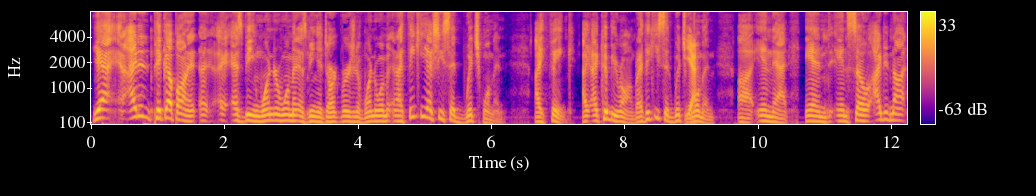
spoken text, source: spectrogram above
Yeah, I didn't pick up on it uh, as being Wonder Woman, as being a dark version of Wonder Woman, and I think he actually said Witch Woman. I think I, I could be wrong, but I think he said Witch Yeah. Woman uh, in that, and and so I did not.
